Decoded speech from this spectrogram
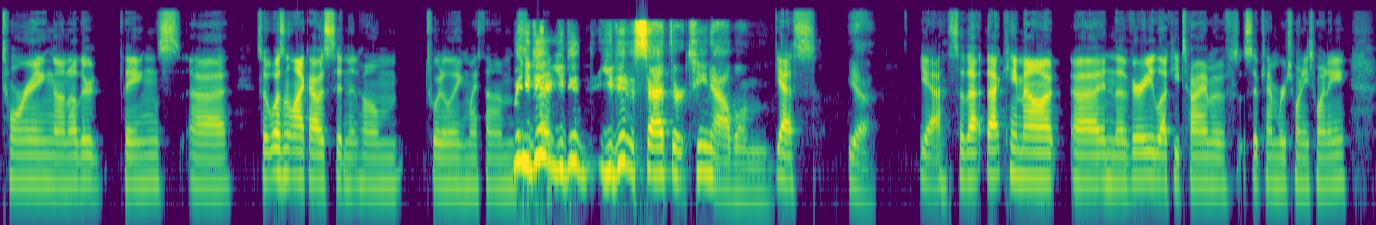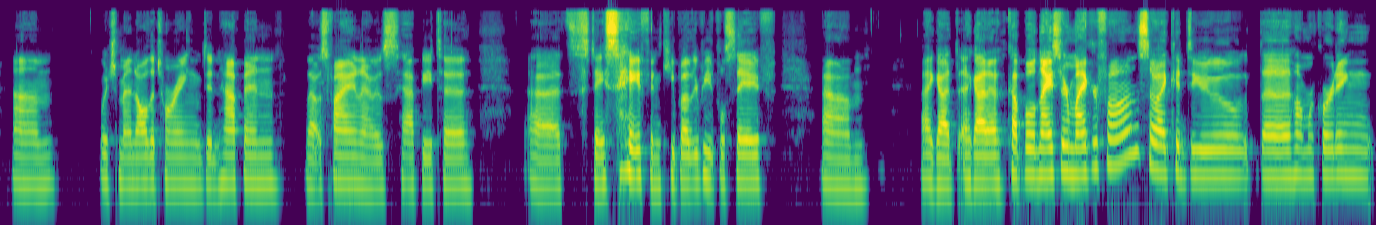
touring on other things. Uh, so it wasn't like I was sitting at home twiddling my thumbs. But you did, you did, you did a Sad Thirteen album. Yes. Yeah. Yeah. So that that came out uh, in the very lucky time of September 2020, um, which meant all the touring didn't happen. That was fine. I was happy to uh, stay safe and keep other people safe. Um, I got I got a couple nicer microphones so I could do the home recording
